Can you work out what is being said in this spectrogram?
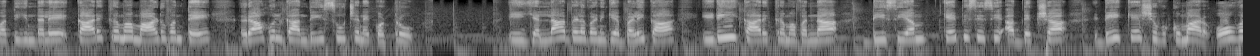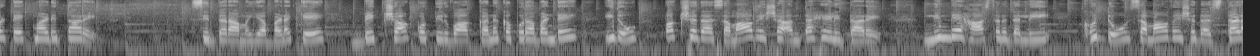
ವತಿಯಿಂದಲೇ ಕಾರ್ಯಕ್ರಮ ಮಾಡುವಂತೆ ರಾಹುಲ್ ಗಾಂಧಿ ಸೂಚನೆ ಕೊಟ್ಟರು ಈ ಎಲ್ಲಾ ಬೆಳವಣಿಗೆ ಬಳಿಕ ಇಡೀ ಕಾರ್ಯಕ್ರಮವನ್ನ ಡಿಸಿಎಂ, ಕೆಪಿಸಿಸಿ ಅಧ್ಯಕ್ಷ ಡಿಕೆ ಶಿವಕುಮಾರ್ ಓವರ್ಟೇಕ್ ಮಾಡಿದ್ದಾರೆ. ಸಿದ್ದರಾಮಯ್ಯ ಬಣಕ್ಕೆ ಭಿಕ್ಷಾ ಕೊಟ್ಟಿರುವ ಕನಕಪುರ ಬಂಡೆ ಇದು ಪಕ್ಷದ ಸಮಾವೇಶ ಅಂತ ಹೇಳಿದ್ದಾರೆ. ನಿನ್ನೆ ಹಾಸನದಲ್ಲಿ ಖುದ್ದು ಸಮಾವೇಶದ ಸ್ಥಳ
